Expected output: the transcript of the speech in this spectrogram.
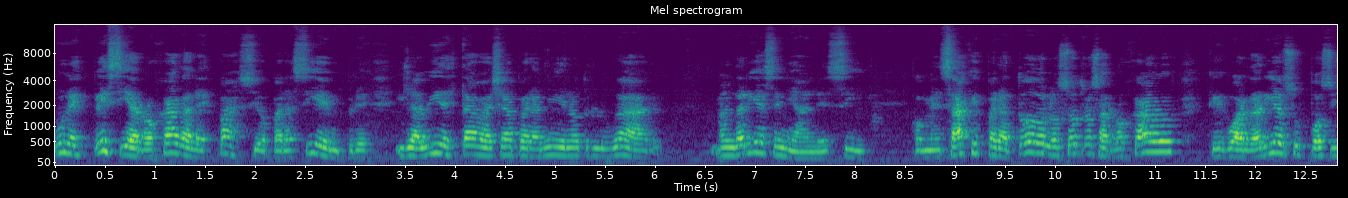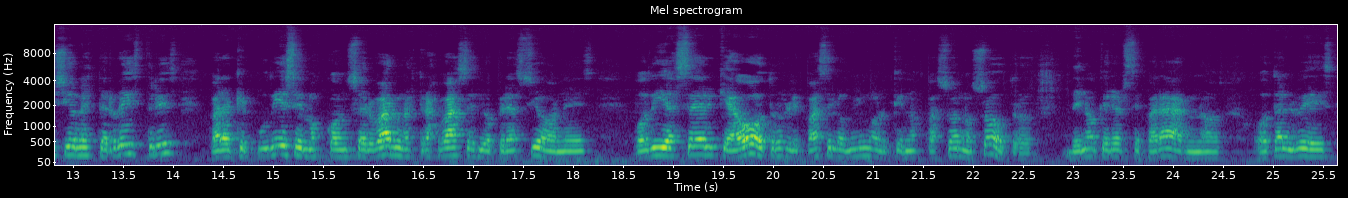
una especie arrojada al espacio para siempre, y la vida estaba ya para mí en otro lugar, Mandaría señales, sí, con mensajes para todos los otros arrojados que guardarían sus posiciones terrestres para que pudiésemos conservar nuestras bases de operaciones. Podía ser que a otros les pase lo mismo que nos pasó a nosotros, de no querer separarnos, o tal vez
